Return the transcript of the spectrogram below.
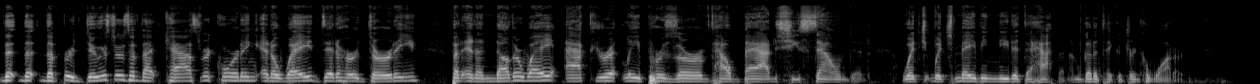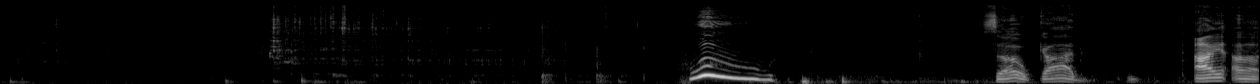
the, the the producers of that cast recording in a way did her dirty, but in another way accurately preserved how bad she sounded, which which maybe needed to happen. I'm going to take a drink of water. Woo! So, God, I uh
